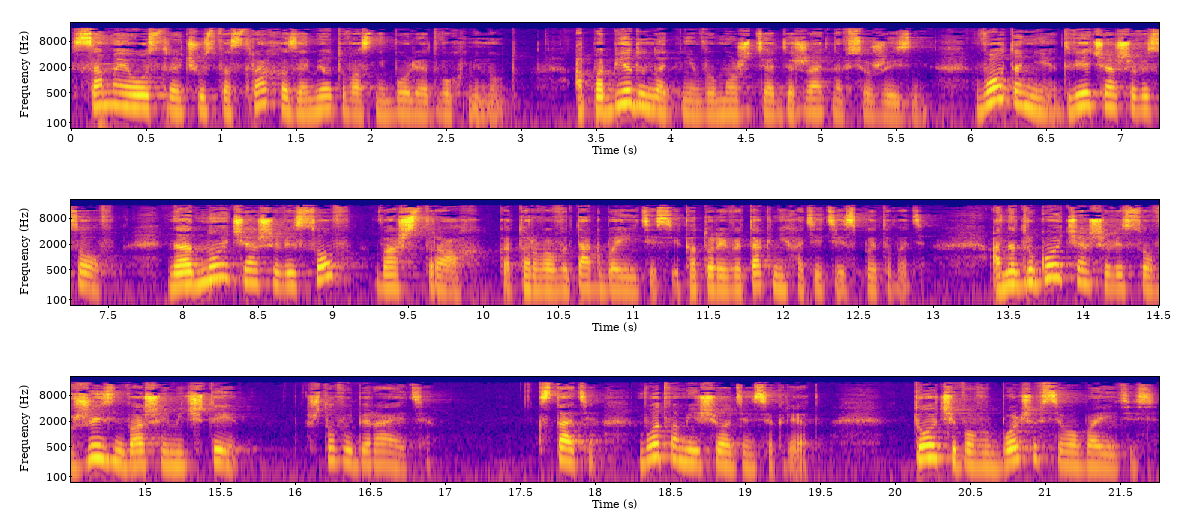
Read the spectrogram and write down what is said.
самое острое чувство страха займет у вас не более двух минут, а победу над ним вы можете одержать на всю жизнь. Вот они, две чаши весов. На одной чаше весов ваш страх, которого вы так боитесь и который вы так не хотите испытывать. А на другой чаше весов жизнь вашей мечты. Что выбираете? Кстати, вот вам еще один секрет – то, чего вы больше всего боитесь,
